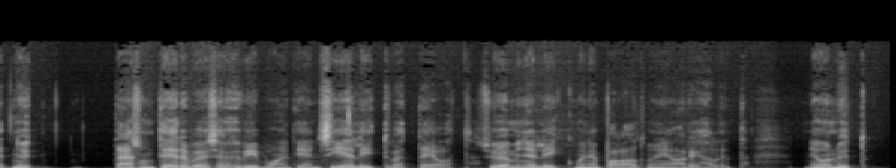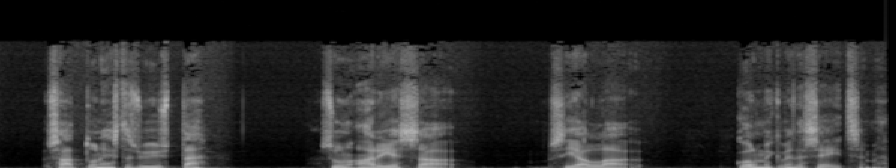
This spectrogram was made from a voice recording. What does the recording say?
että nyt tämä sun terveys ja hyvinvointi ja siihen liittyvät teot, syöminen, liikkuminen, palautuminen ja arjenhallinta, ne on nyt sattuneesta syystä sun arjessa siellä 37.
